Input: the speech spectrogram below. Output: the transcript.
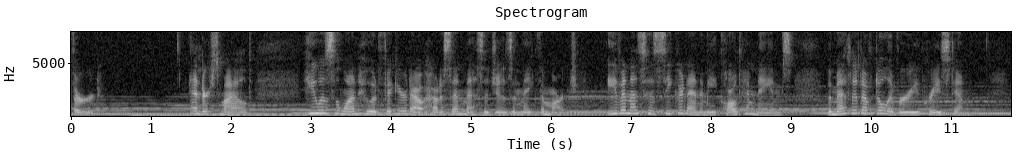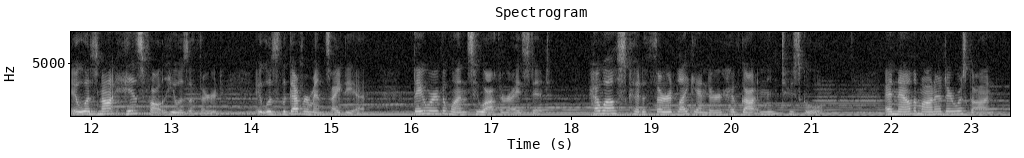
Third. Ender smiled. He was the one who had figured out how to send messages and make them march. Even as his secret enemy called him names, the method of delivery praised him. It was not his fault he was a third. It was the government's idea. They were the ones who authorized it. How else could a third like Ender have gotten into school? And now the monitor was gone,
